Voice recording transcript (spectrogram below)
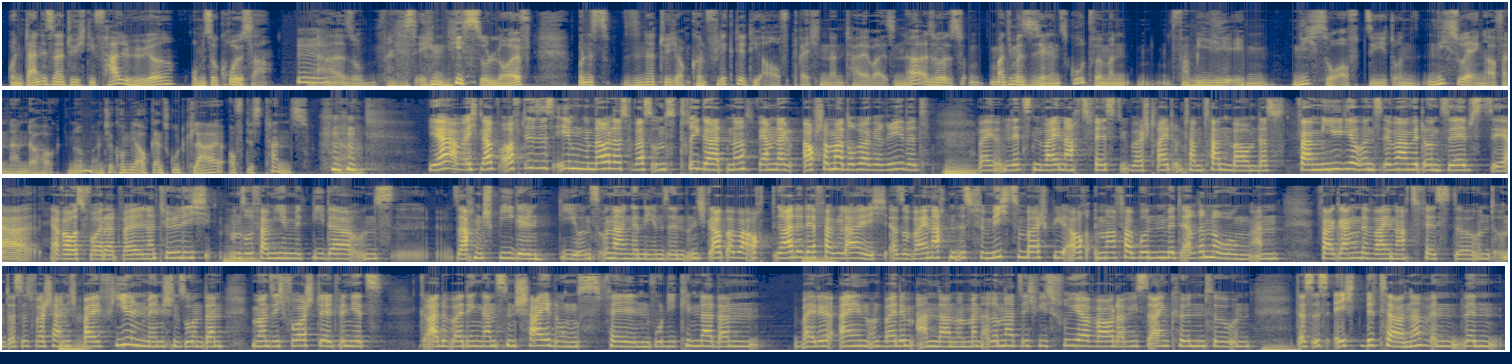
Und dann ist natürlich die Fallhöhe umso größer. Mm. Ja, also wenn es eben nicht so läuft. Und es sind natürlich auch Konflikte, die aufbrechen dann teilweise. Ne? Also es, manchmal ist es ja ganz gut, wenn man Familie eben nicht so oft sieht und nicht so eng aufeinander hockt. Ne? Manche kommen ja auch ganz gut klar auf Distanz. Ja. Ja, aber ich glaube, oft ist es eben genau das, was uns triggert. Ne? Wir haben da auch schon mal drüber geredet hm. beim letzten Weihnachtsfest über Streit unterm Tannenbaum, dass Familie uns immer mit uns selbst sehr herausfordert, weil natürlich hm. unsere Familienmitglieder uns äh, Sachen spiegeln, die uns unangenehm sind. Und ich glaube aber auch gerade der hm. Vergleich. Also Weihnachten ist für mich zum Beispiel auch immer verbunden mit Erinnerungen an vergangene Weihnachtsfeste. Und, und das ist wahrscheinlich mhm. bei vielen Menschen so. Und dann, wenn man sich vorstellt, wenn jetzt gerade bei den ganzen Scheidungsfällen, wo die Kinder dann bei dem einen und bei dem anderen und man erinnert sich, wie es früher war oder wie es sein könnte und das ist echt bitter, ne? Wenn wenn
